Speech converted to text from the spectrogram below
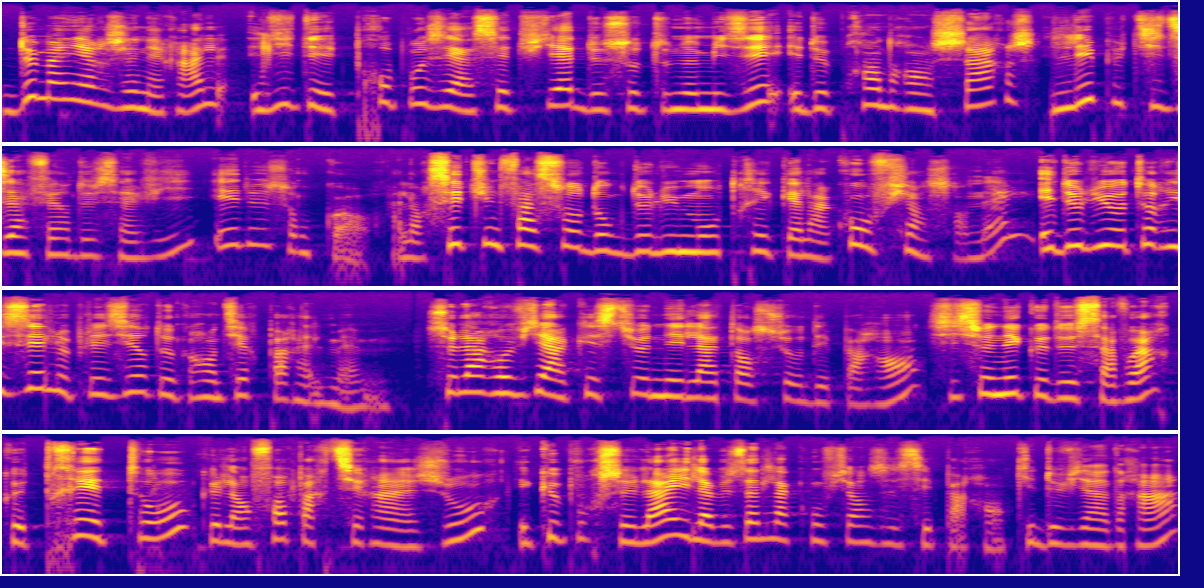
De manière générale, l'idée est de proposer à cette fillette de s'autonomiser et de prendre en charge les petites affaires de sa vie et de son corps. Alors c'est une façon donc de lui montrer qu'elle a confiance en elle et de lui autoriser le plaisir de grandir par elle-même. Cela revient à questionner l'attention des parents, si ce n'est que de savoir que très tôt que l'enfant partira un jour et que pour cela il a besoin de la confiance de ses parents, qui deviendra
